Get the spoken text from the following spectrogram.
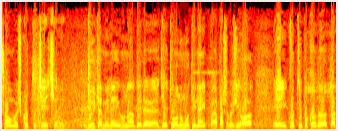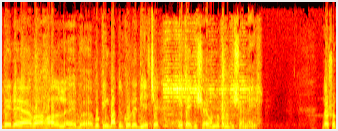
সমাবেশ করতে চেয়েছিল দুইটা মিলেই ওনাদের যেহেতু অনুমতি নাই পাশাপাশি এই কর্তৃপক্ষ তাদের হল বুকিং বাতিল করে দিয়েছে। এটাই বিষয়, অন্য কোনো বিষয় নেই। দর্শক,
